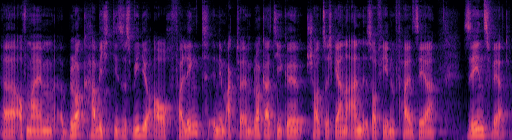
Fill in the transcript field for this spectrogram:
Äh, auf meinem Blog habe ich dieses Video auch verlinkt in dem aktuellen Blogartikel. Schaut es euch gerne an, ist auf jeden Fall sehr sehenswert.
